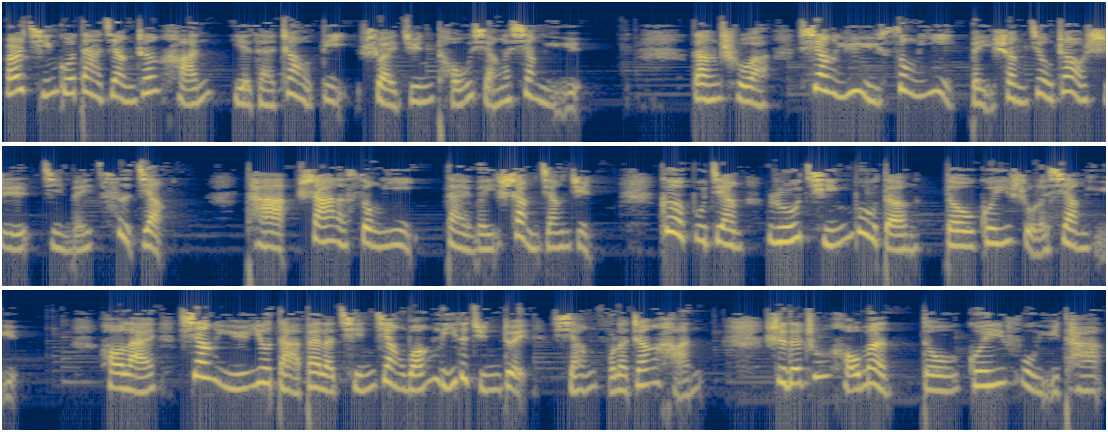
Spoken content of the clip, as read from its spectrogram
而秦国大将章邯也在赵地率军投降了项羽。当初啊，项羽与宋义北上救赵时，仅为次将，他杀了宋义，代为上将军。各部将如秦部等都归属了项羽。后来，项羽又打败了秦将王离的军队，降服了章邯，使得诸侯们都归附于他。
